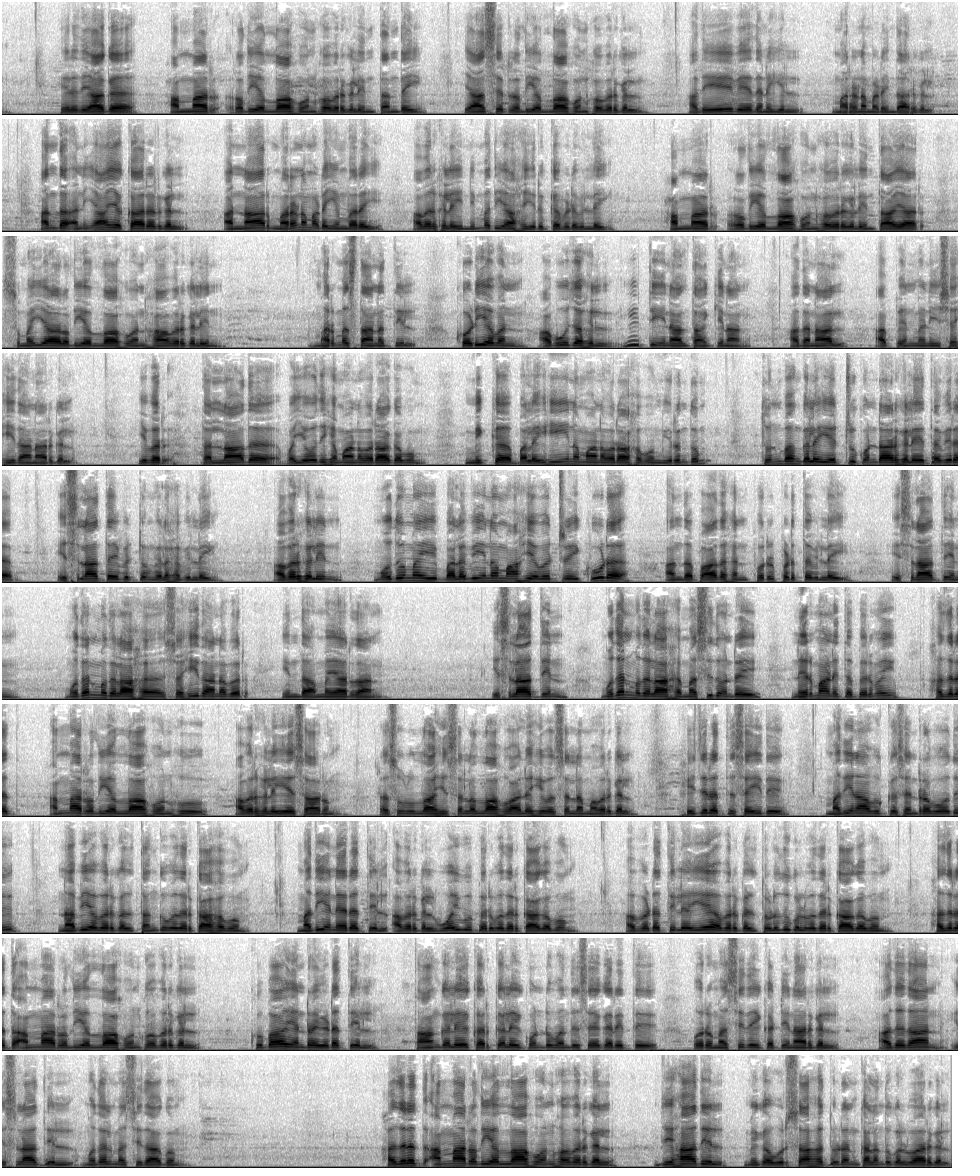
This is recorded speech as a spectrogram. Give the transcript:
இறுதியாக அம்மார் ரதி அல்லாஹ் ஒன்கோவர்களின் தந்தை யாசிர் ரதி அல்லாஹ் ஒன்கோவர்கள் அதே வேதனையில் மரணமடைந்தார்கள். அந்த அநியாயக்காரர்கள் அன்னார் மரணமடையும் வரை அவர்களை நிம்மதியாக இருக்க விடவில்லை. அம்மார் ரதி அல்லாஹ் ஒன்ஹு தாயார் சுமையா ரதி அல்லாஹ் ஒன்ஹா அவர்களின் மர்மஸ்தானத்தில் கொடியவன் அபூஜஹில் ஈட்டியினால் தாக்கினான். அதனால் அப்பெண்மணி ஷஹீதானார்கள். இவர் தள்ளாத வயோதிகமானவராகவும் மிக்க பலகீனமானவராகவும் இருந்தும் துன்பங்களை ஏற்றுக்கொண்டார்களே தவிர இஸ்லாத்தை விட்டும் விலகவில்லை. அவர்களின் முதுமை பலவீனம் ஆகியவற்றை கூட அந்த பாதகன் பொருட்படுத்தவில்லை. இஸ்லாத்தின் முதன் முதலாக ஷஹீதானவர் இந்த அம்மையார்தான். இஸ்லாத்தின் முதன் முதலாக மஸ்ஜித் ஒன்றை நிர்மாணித்த பெருமை ஹசரத் அம்மார் ரதி அல்லாஹு அன்ஹு அவர்களையே சாரும். ரசூலுல்லாஹி சல்லல்லாஹு அலஹி வசல்லம் அவர்கள் ஹிஜரத்து செய்து மதீனாவுக்கு சென்றபோது நபி அவர்கள் தங்குவதற்காகவும் மதிய நேரத்தில் அவர்கள் ஓய்வு பெறுவதற்காகவும் அவ்விடத்திலேயே அவர்கள் தொழுது கொள்வதற்காகவும் ஹசரத் அம்மார் ரதி அல்லாஹ் அவர்கள் குபா என்ற இடத்தில் தாங்களே கற்களை கொண்டு வந்து சேகரித்து ஒரு மஸ்ஜிதை கட்டினார்கள். அதுதான் இஸ்லாத்தில் முதல் மஸ்ஜிதாகும் ஹசரத் அம்மா ரதி அல்லாஹு அவர்கள் ஜிஹாதில் மிக உற்சாகத்துடன் கலந்து கொள்வார்கள்.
